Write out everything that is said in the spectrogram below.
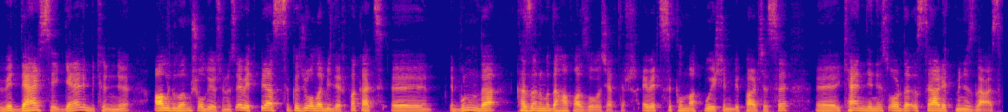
ve dersi genel bütünlüğü algılamış oluyorsunuz. Evet biraz sıkıcı olabilir fakat e, bunun da kazanımı daha fazla olacaktır. Evet sıkılmak bu işin bir parçası. E, kendiniz orada ısrar etmeniz lazım.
